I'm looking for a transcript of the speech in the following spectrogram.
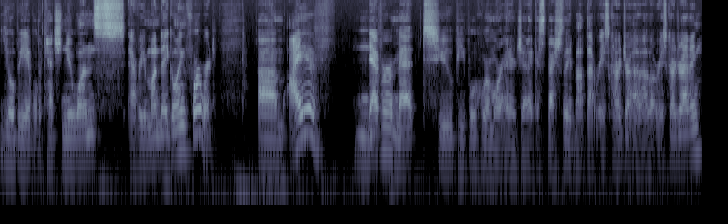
you'll be able to catch new ones every Monday going forward. Um, I have never met two people who are more energetic, especially about that race car dri- about race car driving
